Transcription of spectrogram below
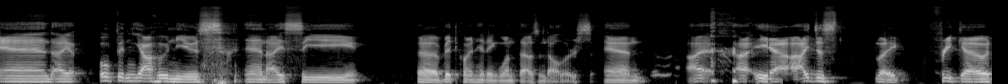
and I open Yahoo News and I see uh, Bitcoin hitting one thousand dollars, and I, I, yeah, I just like freak out.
